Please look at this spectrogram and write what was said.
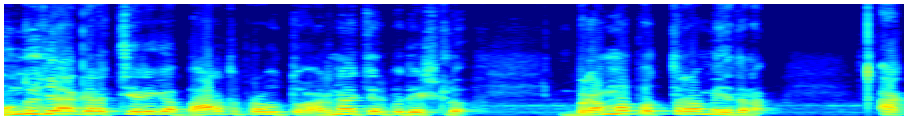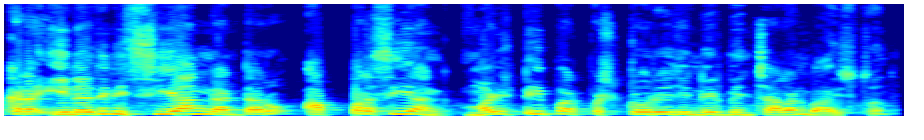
ముందు జాగ్రత్త చర్యగా భారత ప్రభుత్వం అరుణాచల్ ప్రదేశ్లో బ్రహ్మపుత్ర మీదన అక్కడ ఈ నదిని సియాంగ్ అంటారు. అప్పర్ సియాంగ్ మల్టీపర్పస్ స్టోరేజ్ నిర్మించాలని భావిస్తోంది.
